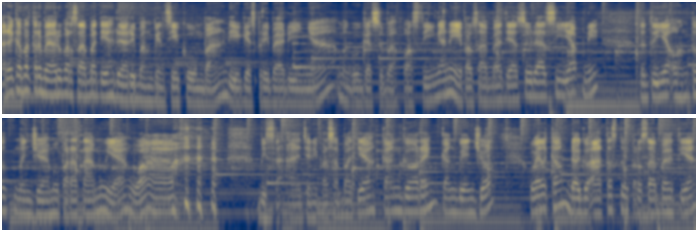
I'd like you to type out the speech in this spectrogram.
ada kabar terbaru persahabat ya dari Bang Bensi Kumbang. Di IG pribadinya mengunggah sebuah postingan nih persahabat ya sudah siap nih tentunya untuk menjamu para tamu ya. Wow. Bisa aja nih persahabat ya Kang Goreng, Kang Benjol welcome dago atas tuh persahabat ya.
